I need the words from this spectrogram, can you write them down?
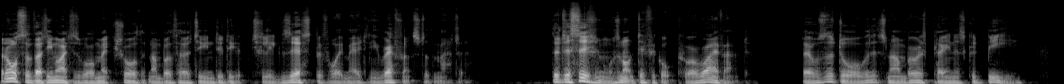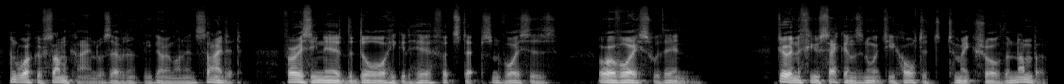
and also that he might as well make sure that number 13 did actually exist before he made any reference to the matter. The decision was not difficult to arrive at. There was the door with its number as plain as could be, and work of some kind was evidently going on inside it, for as he neared the door he could hear footsteps and voices, or a voice within. During the few seconds in which he halted to make sure of the number,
